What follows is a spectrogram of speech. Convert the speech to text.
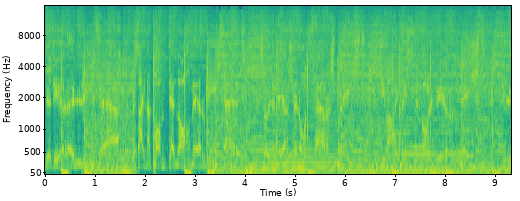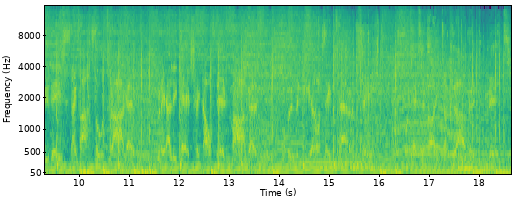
Blick vertrauen wir dir Elite, bis einer kommt, der noch mehr bietet. Schöne Märchen uns verspricht, die Wahrheit wissen wollen wir nicht. Die Lüge ist einfach zu tragen, Realität schlägt auf den Magen. Drum üben wir uns in Verzicht und hetzen weiter klagend mit.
